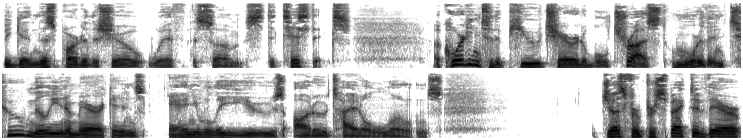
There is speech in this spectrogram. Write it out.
begin this part of the show with some statistics. According to the Pew Charitable Trust, more than 2 million Americans annually use auto title loans. Just for perspective there,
